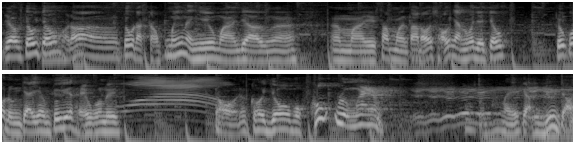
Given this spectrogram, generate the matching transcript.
Vô chú chú. Hồi đó chú đặt cọc miếng này nhiêu mà giờ mà xong rồi người ta đổi sổ nhanh quá vậy chú. Chú có đường dây không? Chú giới thiệu con đi. Trời nó coi vô một khúc luôn em. Mày cái anh dưới trời.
